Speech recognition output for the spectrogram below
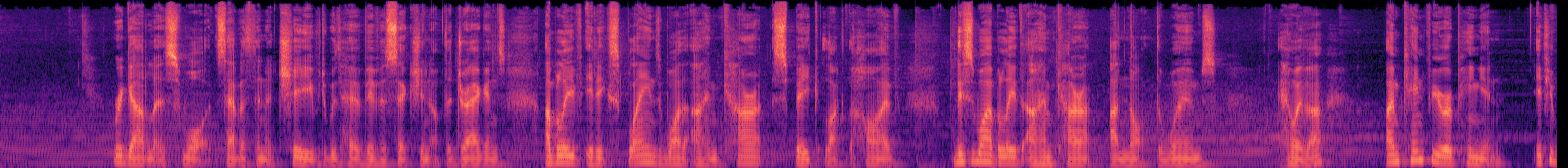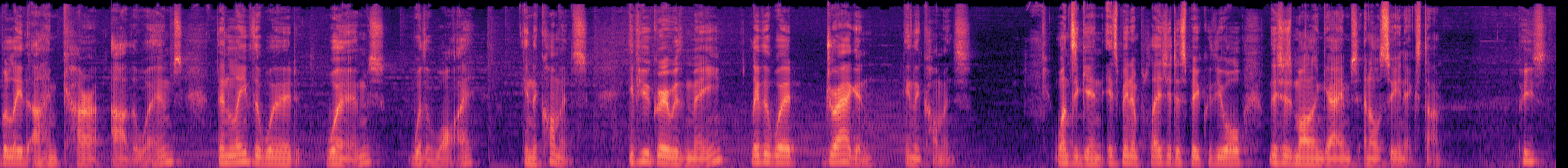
Regardless what Savathun achieved with her vivisection of the dragons, I believe it explains why the Ahamkara speak like the hive. This is why I believe the Ahamkara are not the worms. However, I'm keen for your opinion. If you believe the Ahamkara are the worms, then leave the word worms with a Y in the comments. If you agree with me, leave the word dragon in the comments. Once again, it's been a pleasure to speak with you all. This is Myelin Games, and I'll see you next time. Peace.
